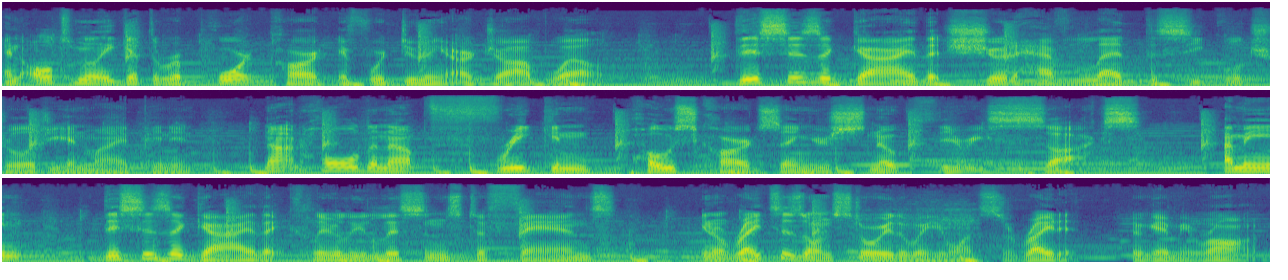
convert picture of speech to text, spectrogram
and ultimately get the report card if we're doing our job well. This is a guy that should have led the sequel trilogy, in my opinion. Not holding up freaking postcards saying your Snoke theory sucks. I mean, this is a guy that clearly listens to fans, you know, writes his own story the way he wants to write it, don't get me wrong.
